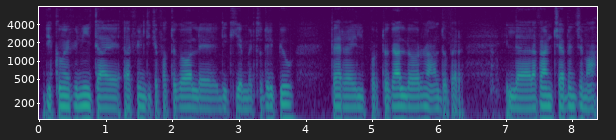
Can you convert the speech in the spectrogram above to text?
di come è finita e alla fine di chi ha fatto gol e di chi ha meritato di più per il Portogallo Ronaldo, per il, la Francia Benzema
